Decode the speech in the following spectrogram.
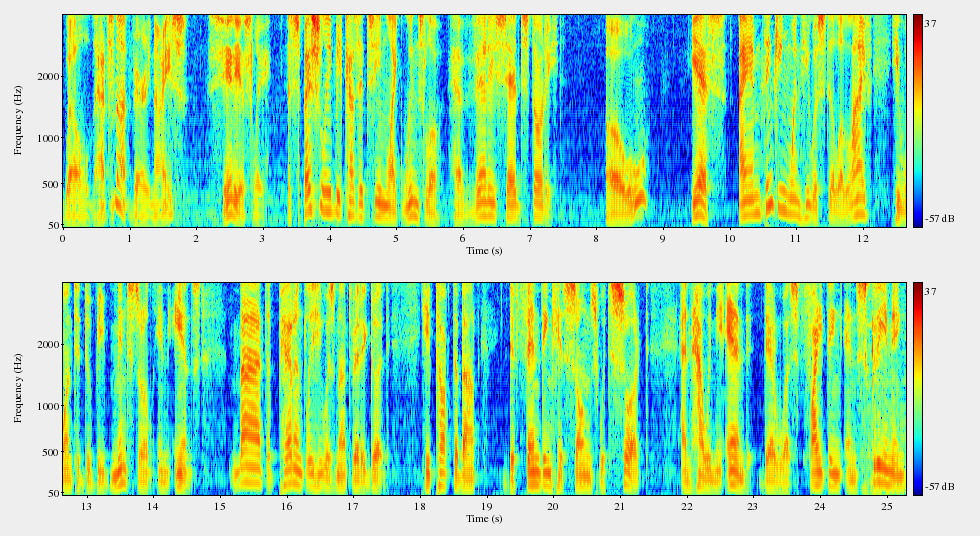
Well, that's not very nice. Seriously. Especially because it seemed like Winslow had very sad story. Oh? Yes, I am thinking when he was still alive, he wanted to be minstrel in inns, but apparently he was not very good. He talked about defending his songs with sword, and how in the end there was fighting and screaming,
